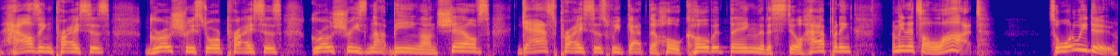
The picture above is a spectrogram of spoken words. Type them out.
housing prices, grocery store prices, groceries not being on shelves, gas prices. We've got the whole COVID thing that is still happening. I mean, it's a lot. So, what do we do?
